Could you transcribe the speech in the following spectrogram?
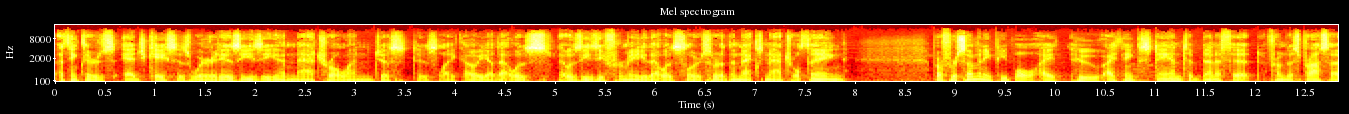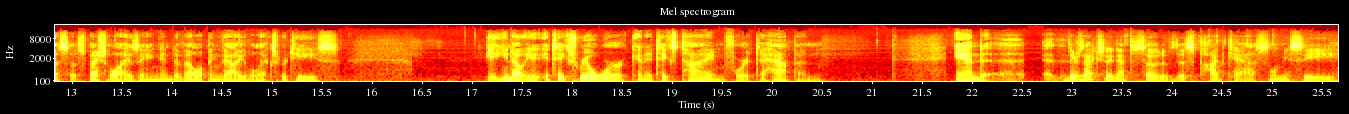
I think there's edge cases where it is easy and natural and just is like, oh yeah, that was that was easy for me. That was sort of the next natural thing. But for so many people I, who I think stand to benefit from this process of specializing and developing valuable expertise, you know, it, it, takes real work and it takes time for it to happen. And uh, there's actually an episode of this podcast. Let me see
